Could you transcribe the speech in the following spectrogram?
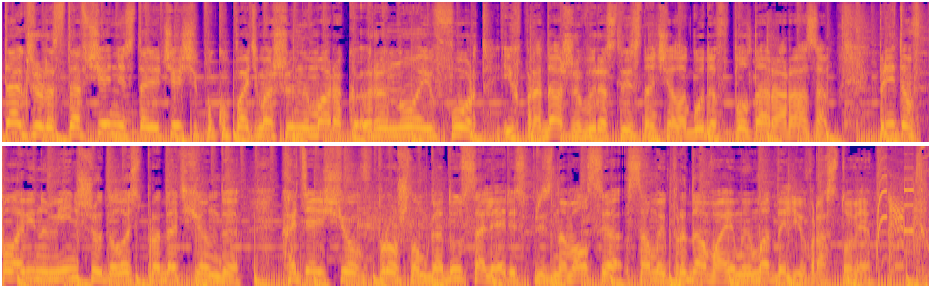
Также ростовчане стали чаще покупать машины марок Renault и Ford. Их продажи выросли с начала года в полтора раза. При этом в половину меньше удалось продать Hyundai. Хотя еще в прошлом году Солярис признавался самой продаваемой моделью в Ростове. Подмосковье.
